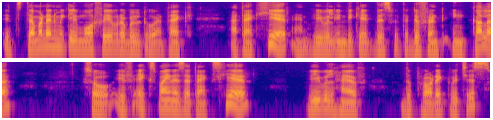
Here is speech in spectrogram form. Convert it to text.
it is thermodynamically more favorable to attack attack here and we will indicate this with a different ink color. So, if x minus attacks here, we will have the product which is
